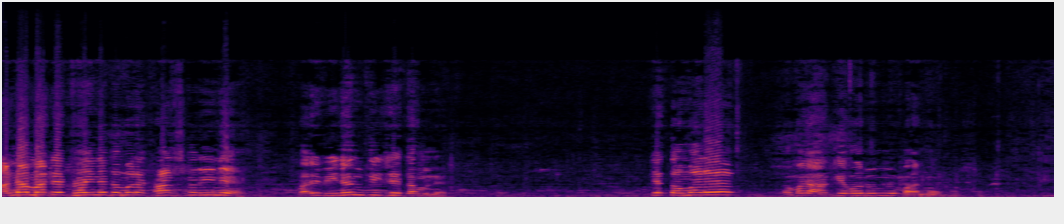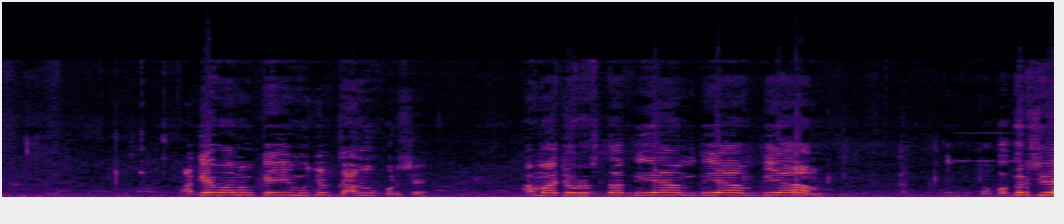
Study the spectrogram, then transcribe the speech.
આના માટે થઈને તમારે ખાસ કરીને મારી વિનંતી છે તમને કે તમારે તમારા આગેવાનોનું માનવું પડશે. આગેવાનો કે મુજબ ચાલવું પડશે. આમાં જો રસ્તા બે આમ બે આમ બે આમ, તો બગડશે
